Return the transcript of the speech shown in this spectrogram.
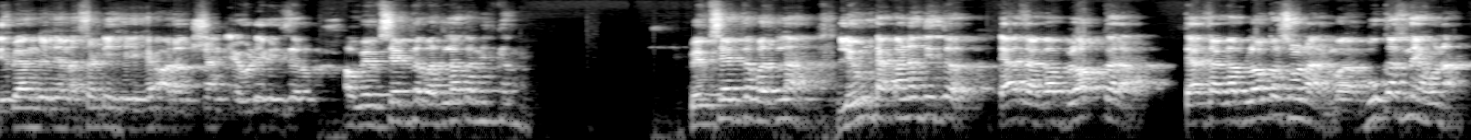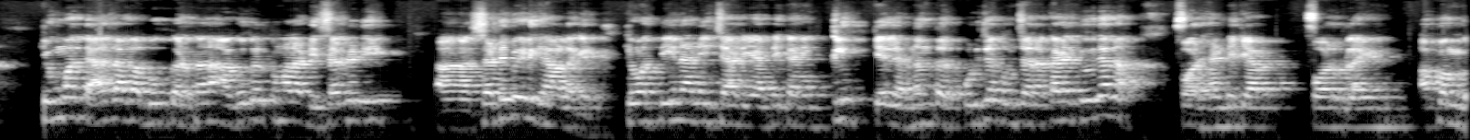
दिव्यांगजनासाठी हे हे आरक्षण एवढे रिझर्व वेबसाईट तर बदला कमीत कमी. वेबसाईट तर बदला. लिहून टाका ना तिथं. त्या जागा ब्लॉक करा. त्या जागा ब्लॉकच होणार. बुकच नाही होणार. किंवा त्या जागा बुक करताना अगोदर तुम्हाला डिसॅबिलिटी सर्टिफिकेट घ्यावं लागेल. किंवा तीन आणि चार या ठिकाणी क्लिक केल्यानंतर पुढच्या तुमच्या रकाड्यात येऊ द्या ना. फॉर हँडिकॅप फॉर ब्लाइंड अपंग.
